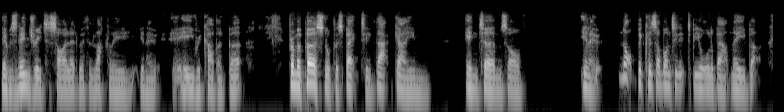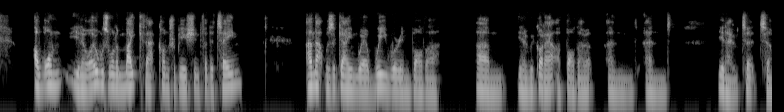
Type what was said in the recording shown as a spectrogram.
there was an injury to Si Ledwith, and luckily, you know, he recovered. But from a personal perspective, that game, in terms of, you know, not because I wanted it to be all about me, but I want, you know, I always want to make that contribution for the team. And that was a game where we were in bother. Um, you know, we got out of bother and and you know to to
